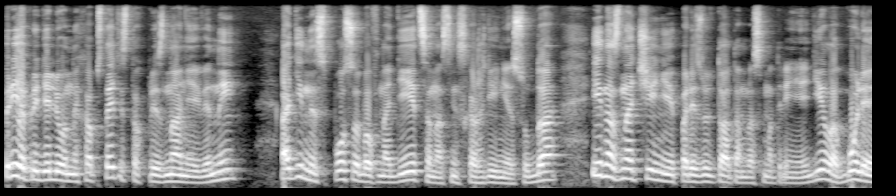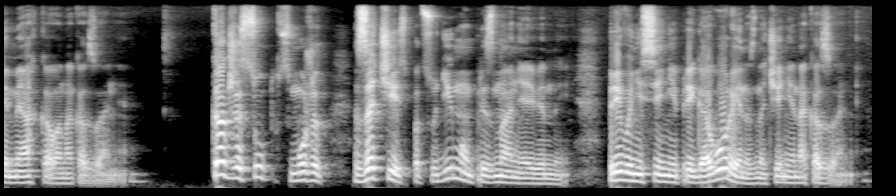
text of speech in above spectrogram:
при определенных обстоятельствах признания вины один из способов надеяться на снисхождение суда и назначение по результатам рассмотрения дела более мягкого наказания. Как же суд сможет зачесть подсудимому признание вины при вынесении приговора и назначении наказания?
